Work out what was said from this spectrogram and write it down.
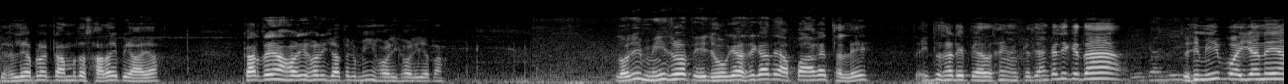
ਤੇ ਹੱਲੇ ਆਪਣਾ ਕੰਮ ਤਾਂ ਸਾਰਾ ਹੀ ਪਿਆ ਆ। ਕਰਦੇ ਆ ਹੌਲੀ ਹੌਲੀ ਜਦ ਤੱਕ ਮੀਂਹ ਹੌਲੀ ਹੌਲੀ ਆ ਤਾਂ। ਲੋ ਜੀ ਮੀਂਹ ਥੋੜਾ ਤੇਜ਼ ਹੋ ਗਿਆ ਸੀਗਾ ਤੇ ਆਪਾਂ ਆ ਗਏ ਥੱਲੇ। ਤੇ ਇੱਧਰ ਸਾਡੇ ਪਿਆਰੇ ਸਿੰਘ ਅੰਕਲ ਜੀ। ਅੰਕਲ ਜੀ ਕਿਦਾਂ? ਠੀਕ ਹੈ ਜੀ। ਤੁਸੀਂ ਮੀਂਹ ਪਵਾਈ ਜਾਂਦੇ ਆ?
